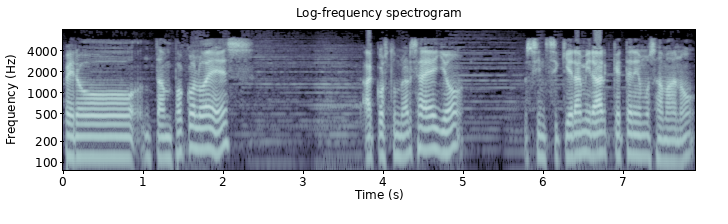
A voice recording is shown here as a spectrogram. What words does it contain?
Pero tampoco lo es acostumbrarse a ello sin siquiera mirar qué tenemos a mano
